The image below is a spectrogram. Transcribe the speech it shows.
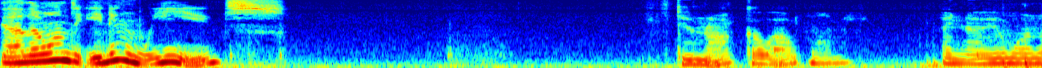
The other one's eating weeds. Do not go out, mommy. I know you wanna. I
